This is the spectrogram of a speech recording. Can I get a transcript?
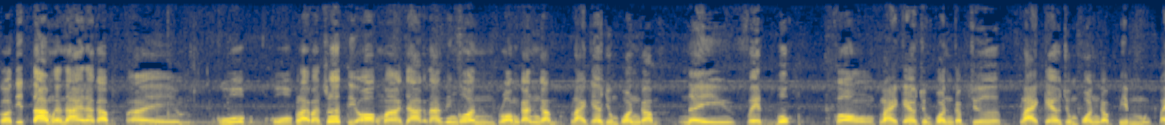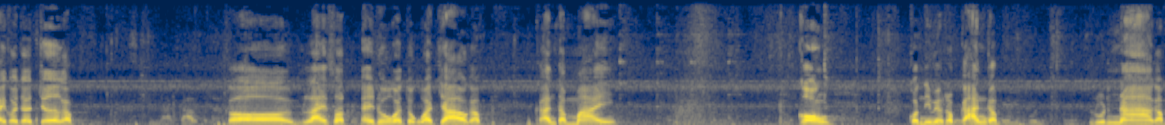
ก็ติดตามกันได้นะครับไอ้กูกูปลายประเสริฐที่ออกมาจากด้านสิงคอนพร้อมกันกับปลายแก้วจุมพลครับใน Facebook กล้องปลายแก้วจุมพลกับชื่อปลายแก้วจุมพลกับพิมพ์ ไปก็จะเจอครับ ก็ไลฟ์สดให้ดูกันทุกว่าเจ้ากับการทำไมกล้องคนที่มีประสบการณ์กับรุนนากับ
